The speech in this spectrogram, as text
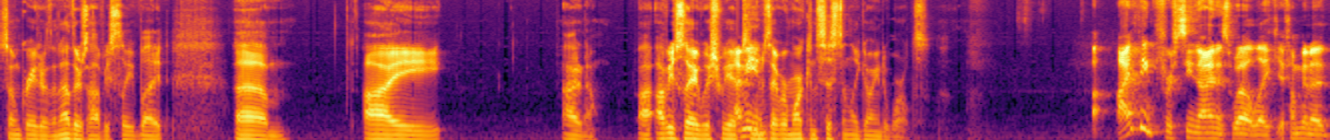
some greater than others, obviously. But um, I, I don't know. Uh, obviously, I wish we had I teams mean- that were more consistently going to Worlds. I think for C9 as well, like if I'm gonna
